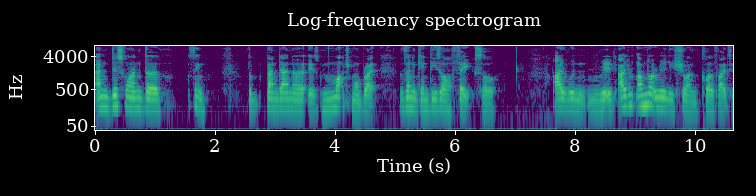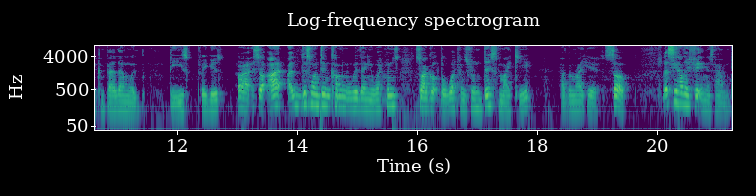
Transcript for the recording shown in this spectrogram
And this one, the thing, the bandana is much more bright. But then again, these are fake, so I wouldn't really. I don't, I'm not really sure I'm qualified to compare them with these figures. Alright, so I, I this one didn't come with any weapons, so I got the weapons from this Mikey. Have them right here. So, let's see how they fit in his hand.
